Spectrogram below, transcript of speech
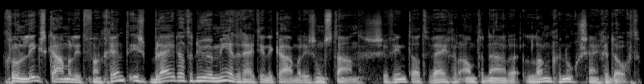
GroenLinks-Kamerlid van Gent is blij dat er nu een meerderheid in de Kamer is ontstaan. Ze vindt dat weigerambtenaren lang genoeg zijn gedoogd.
